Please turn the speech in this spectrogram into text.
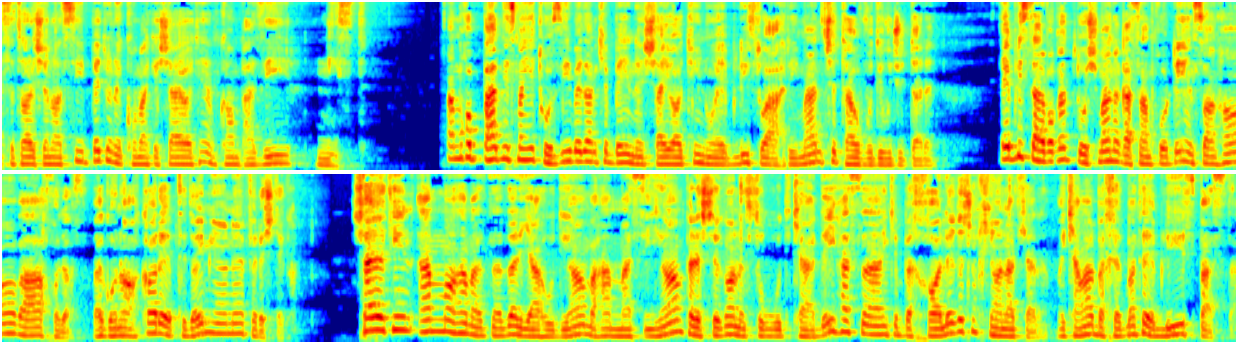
ستاره شناسی بدون کمک شیاطین امکان پذیر نیست. اما خب بد نیست من یه توضیح بدم که بین شیاطین و ابلیس و اهریمن چه تفاوتی وجود داره. ابلیس در واقع دشمن قسم خورده انسانها و خداست و گناهکار ابتدایی میانه فرشتگان. شیاطین اما هم از نظر یهودیان و هم مسیحیان فرشتگان سقوط کرده ای هستن که به خالقشون خیانت کردن و کمر به خدمت ابلیس بستن.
